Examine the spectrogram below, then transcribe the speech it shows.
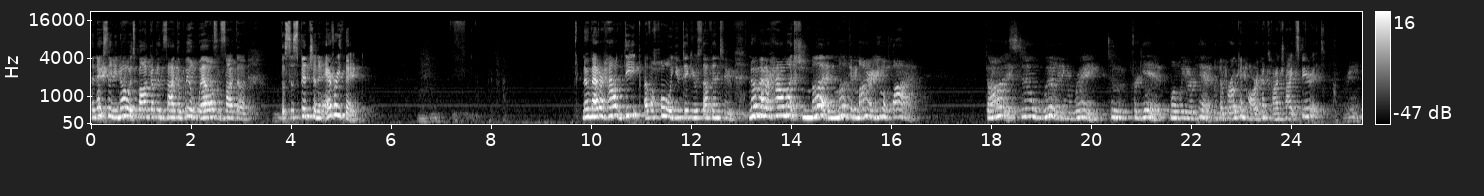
The next thing you know, it's bogged up inside the wheel wells, inside the the suspension, and everything. No matter how deep of a hole you dig yourself into, no matter how much mud and muck and mire you apply, God is still willing and ready to forgive when we repent with a broken heart and a contrite spirit. Amen.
